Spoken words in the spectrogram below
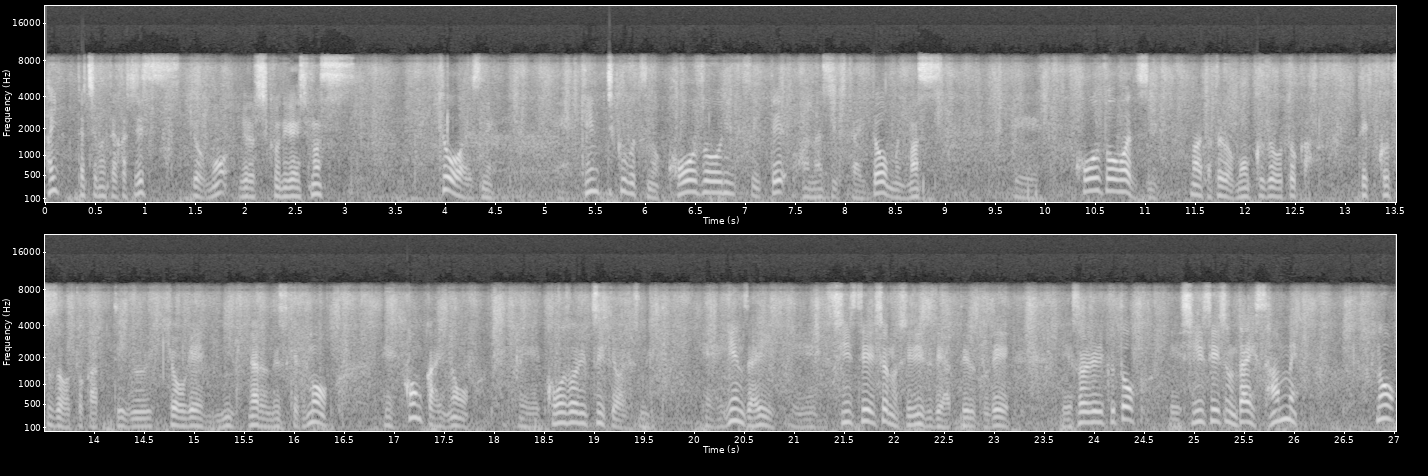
はい、立花隆です。今日もよろしくお願いします。今日はですね、え建築物の構造についてお話ししたいと思います。えー構造はですね、まあ例えば木造とか鉄骨造とかっていう表現になるんですけども、えー今回の、えー構造についてはですね、えー現在、えー申請書のシリーズでやっているので、えーそれでいくと、えー申請書の第3面の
